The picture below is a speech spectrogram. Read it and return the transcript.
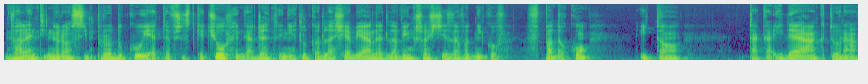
Valentino Rossi produkuje te wszystkie ciuchy, gadżety nie tylko dla siebie, ale dla większości zawodników w padoku. I to taka idea, która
